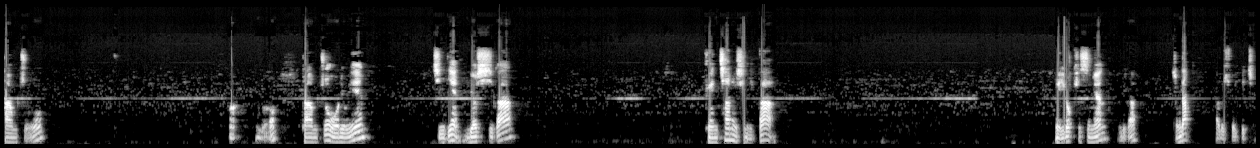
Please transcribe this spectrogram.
다음 주 어, 다음 주 월요일 GDN 몇 시가 괜찮으십니까? 네, 이렇게 쓰면 우리가 정답 받을 수가 있겠죠.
